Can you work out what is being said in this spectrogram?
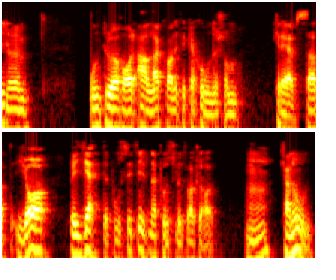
eh, hon tror jag har alla kvalifikationer som krävs. Så att jag blev jättepositiv när pusslet var klar. Mm. Kanon.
